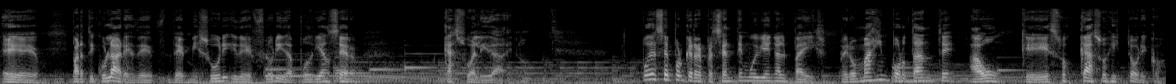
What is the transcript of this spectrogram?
eh, particulares de, Missouri y de Florida podrían ser casualidades, ¿no? Puede ser porque representen muy bien al país, pero más importante aún que esos casos históricos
